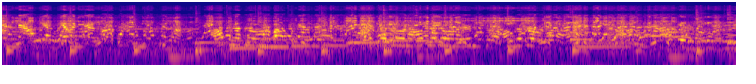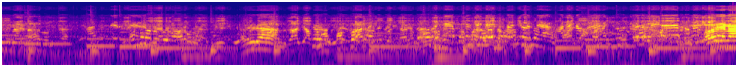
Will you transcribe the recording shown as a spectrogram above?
அதுடா பழகனா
